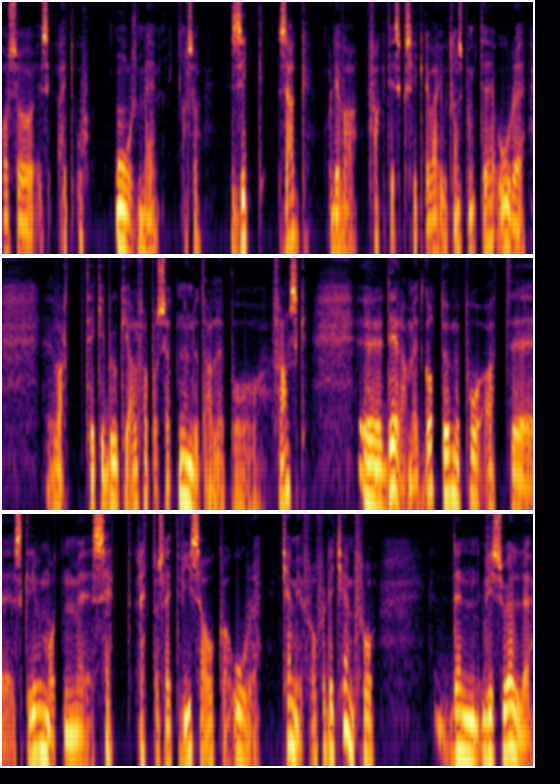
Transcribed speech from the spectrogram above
Og så et ord med altså zigzag, og det var faktisk slik det var i utgangspunktet. Ordet ble tatt i bruk iallfall på 1700-tallet på fransk. Der har vi et godt dømme på at eh, skrivemåten med sett rett og slett viser òg hva ordet kommer ifra, for det kommer fra den visuelle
